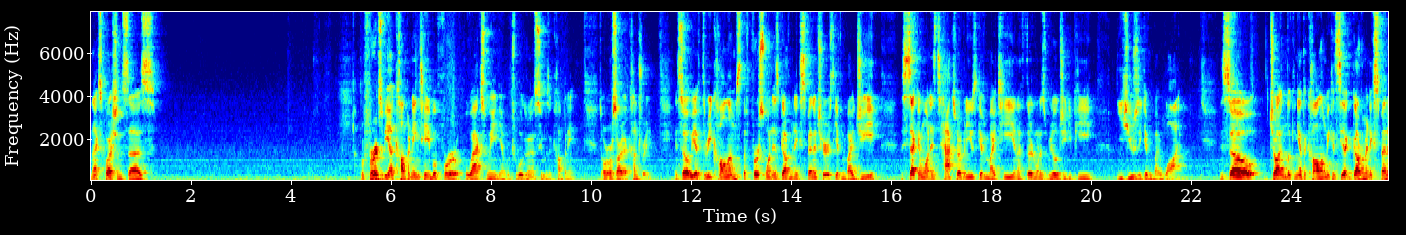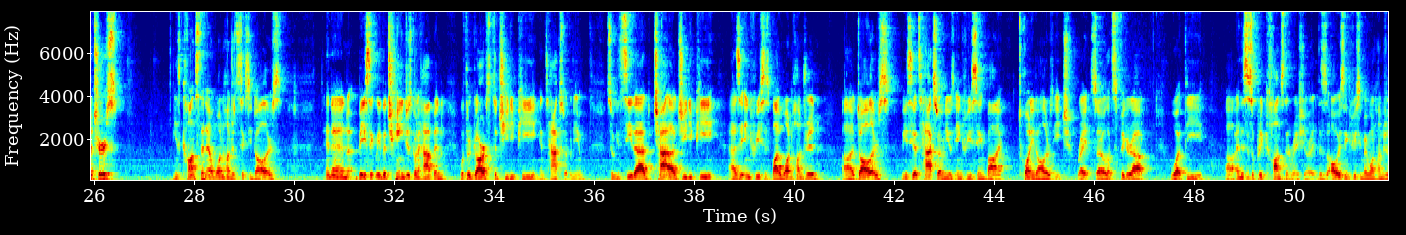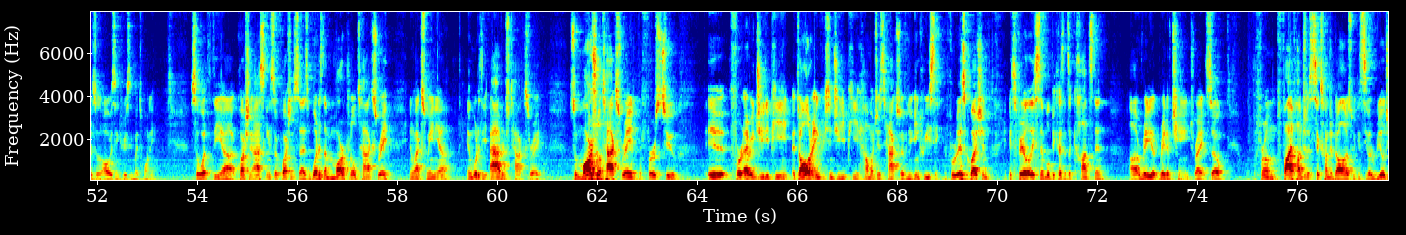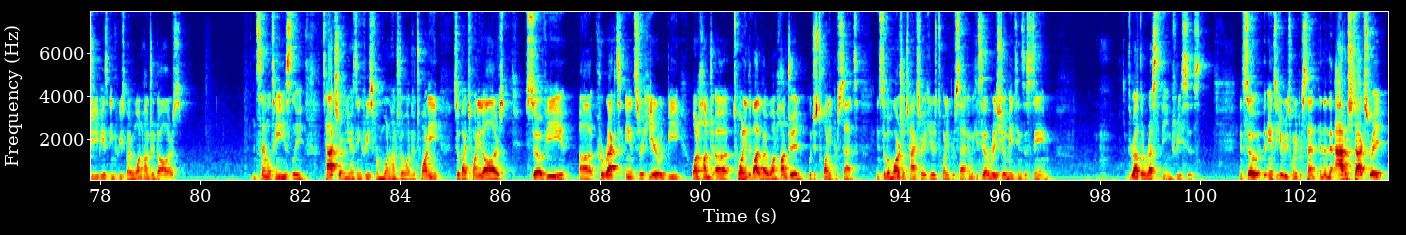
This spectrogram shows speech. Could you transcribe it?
Next question says refer to the accompanying table for Waxwania, which we're going to assume is a company, or, or, sorry, a country. And so we have three columns. The first one is government expenditures given by G. The second one is tax revenues given by T, and the third one is real GDP, usually given by Y. And so, looking at the column, we can see that government expenditures is constant at $160. And then basically the change is going to happen with regards to GDP and tax revenue. So we can see that uh, GDP as it increases by $100, uh, we can see that tax revenue is increasing by $20 each, right? So let's figure out what the, uh, and this is a pretty constant ratio, right? This is always increasing by 100, this is always increasing by 20. So what's the uh, question asking? So question says, what is the marginal tax rate in Waxwania and what is the average tax rate? So marginal tax rate refers to uh, for every GDP, a dollar increase in GDP, how much is tax revenue increasing? For this question, it's fairly simple because it's a constant uh, rate, rate of change, right? So from 500 to $600, we can see that real GDP has increased by $100. And simultaneously, tax revenue has increased from 100 to 120, so by $20. So the uh, correct answer here would be 100, uh, 20 divided by 100, which is 20%. And so the marginal tax rate here is 20%, and we can see that ratio maintains the same throughout the rest of the increases. And so the answer here would be 20%. And then the average tax rate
